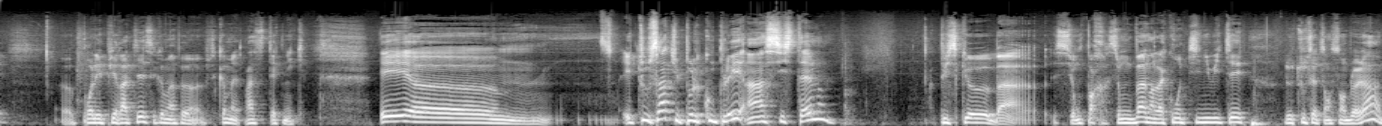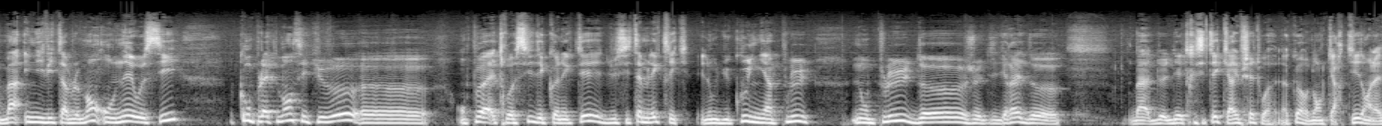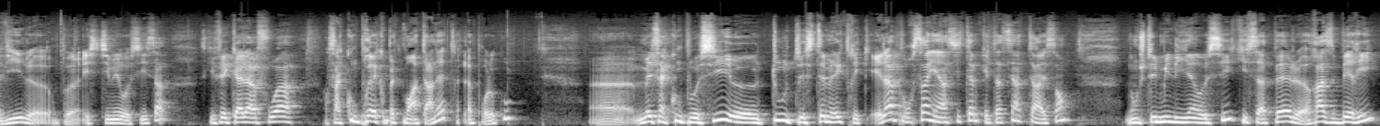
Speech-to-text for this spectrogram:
pour les pirater, c'est comme un peu, c'est comme assez technique. Et, euh, et tout ça, tu peux le coupler à un système, puisque bah, si, on part, si on va dans la continuité de tout cet ensemble-là, bah, inévitablement, on est aussi complètement, si tu veux, euh, on peut être aussi déconnecté du système électrique. Et donc, du coup, il n'y a plus non plus de, je dirais, de bah, d'électricité qui arrive chez toi, d'accord? Dans le quartier, dans la ville, euh, on peut estimer aussi ça. Ce qui fait qu'à la fois, ça couperait complètement Internet, là pour le coup, euh, mais ça coupe aussi euh, tous les systèmes électriques. Et là, pour ça, il y a un système qui est assez intéressant, dont je t'ai mis le lien aussi, qui s'appelle Raspberry,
